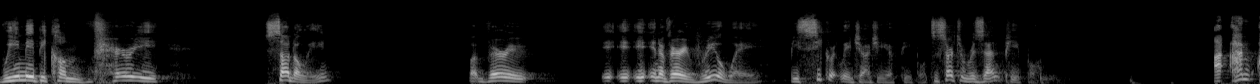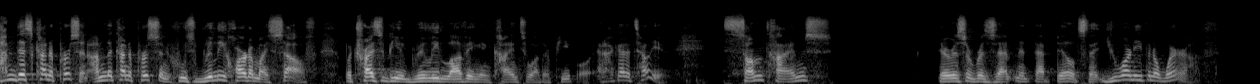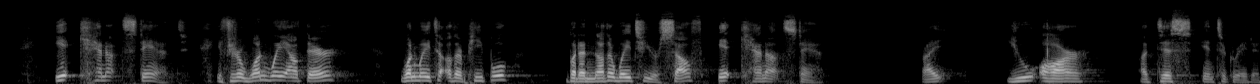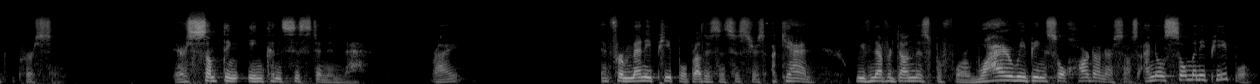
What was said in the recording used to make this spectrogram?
we may become very subtly, but very, in a very real way, be secretly judgy of people, to start to resent people. I'm, I'm this kind of person. I'm the kind of person who's really hard on myself, but tries to be really loving and kind to other people. And I got to tell you, sometimes there is a resentment that builds that you aren't even aware of. It cannot stand. If you're one way out there, one way to other people, but another way to yourself, it cannot stand. Right? You are a disintegrated person. There's something inconsistent in that, right? And for many people, brothers and sisters, again, we've never done this before. Why are we being so hard on ourselves? I know so many people.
